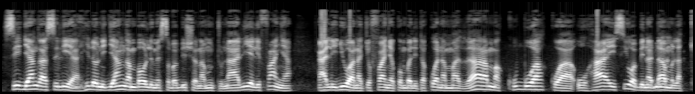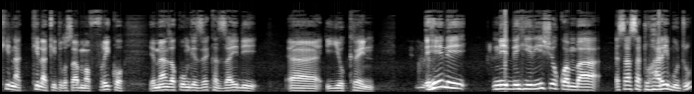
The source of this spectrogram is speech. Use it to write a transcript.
si janga asilia. Hilo ni janga ambalo limesababishwa na mtu, na aliyelifanya alijua anachofanya, kwamba litakuwa na madhara makubwa kwa uhai, si wa binadamu, lakini kila kitu, kwa sababu mafuriko yameanza kuongezeka zaidi uh, Ukraine. Hili ni dhihirisho kwamba sasa tuharibu tu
